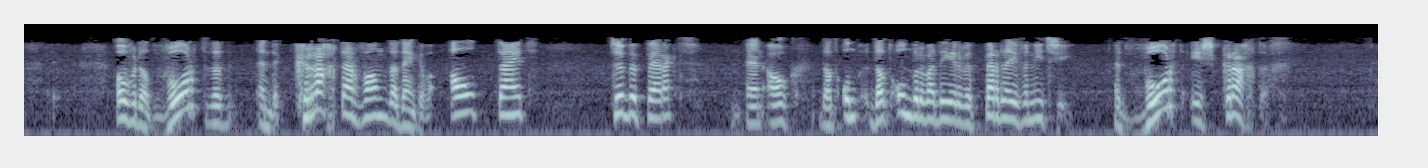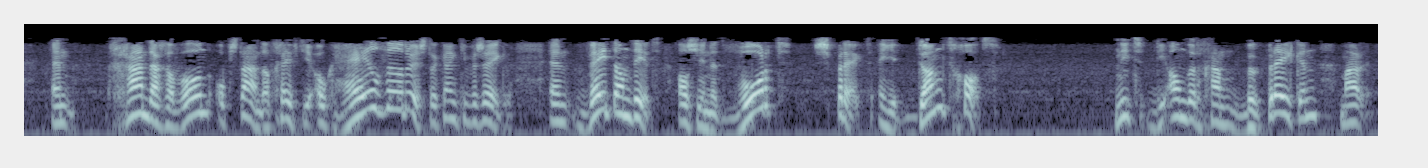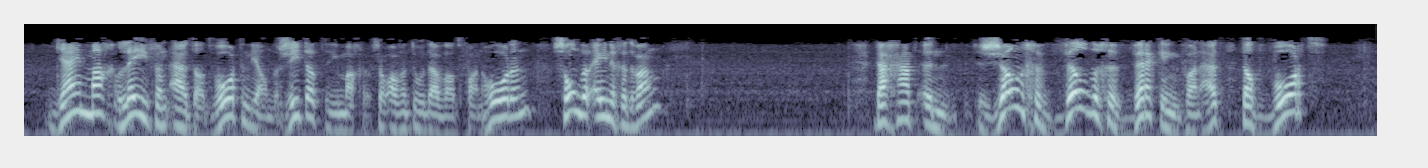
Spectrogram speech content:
Over dat woord dat, en de kracht daarvan, daar denken we altijd te beperkt. En ook dat, dat onderwaarderen we per definitie. Het woord is krachtig. En ga daar gewoon op staan. Dat geeft je ook heel veel rust, dat kan ik je verzekeren. En weet dan dit: als je het woord spreekt en je dankt God, niet die ander gaan bepreken, maar jij mag leven uit dat woord en die ander ziet dat, die mag zo af en toe daar wat van horen, zonder enige dwang. Daar gaat een zo'n geweldige werking van uit. Dat woord,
